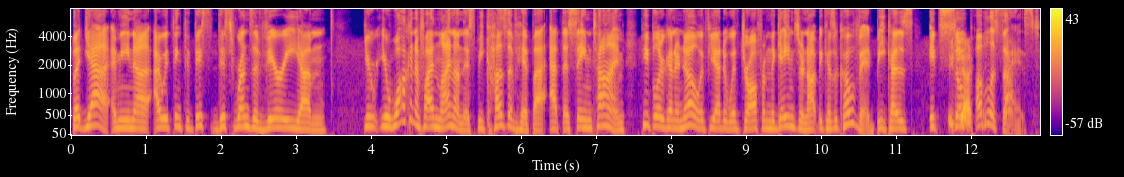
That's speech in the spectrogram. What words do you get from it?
But yeah, I mean, uh, I would think that this this runs a very um, you're you're walking a fine line on this because of HIPAA. At the same time, people are going to know if you had to withdraw from the games or not because of COVID because it's exactly. so publicized.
